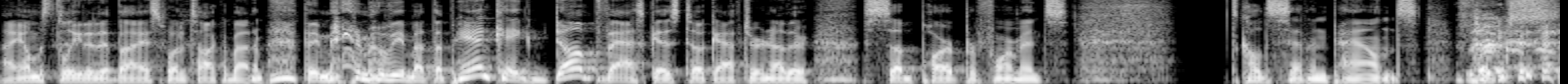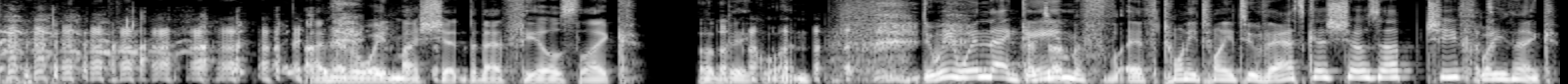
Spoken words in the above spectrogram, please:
I almost deleted it, but I just want to talk about him. They made a movie about the pancake dump Vazquez took after another subpar performance. It's called Seven Pounds, folks. I've never weighed my shit, but that feels like a big one. Do we win that game a, if, if 2022 Vazquez shows up, Chief? What do you think?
